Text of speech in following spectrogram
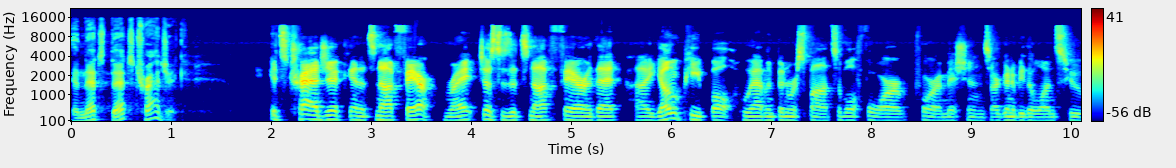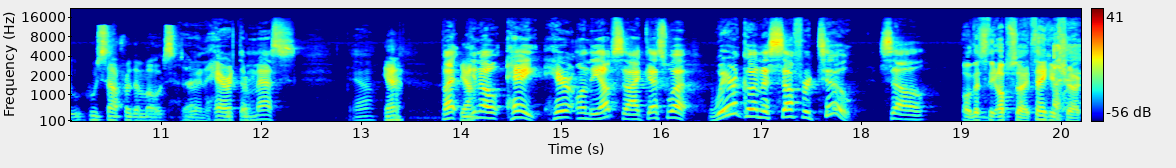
and that's that's tragic it's tragic and it's not fair, right? Just as it's not fair that uh, young people who haven't been responsible for for emissions are going to be the ones who who suffer the most. Uh, inherit the mess. Yeah. Yeah. But yeah. you know, hey, here on the upside, guess what? We're going to suffer too. So. Oh, that's the upside. Thank you, Chuck,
